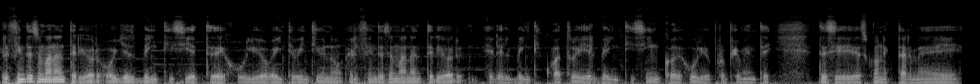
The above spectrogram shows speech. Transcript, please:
El fin de semana anterior, hoy es 27 de julio 2021, el fin de semana anterior, el 24 y el 25 de julio propiamente, decidí desconectarme de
